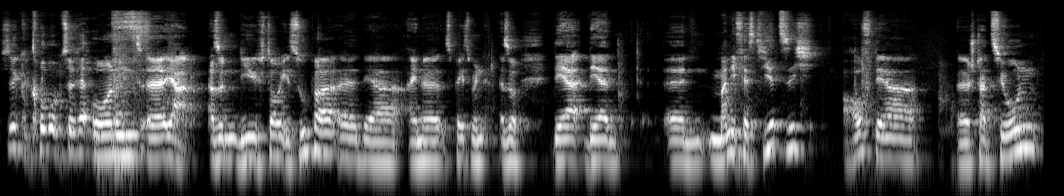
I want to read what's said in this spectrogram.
sind gekommen, um zu retten. Und äh, ja, also die Story ist super. Äh, der eine Space Marine, also der, der äh, manifestiert sich auf der äh, Station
